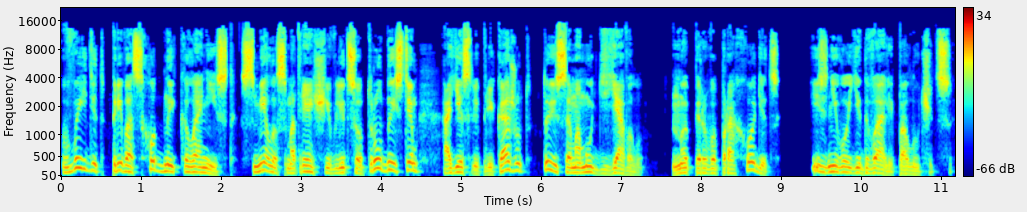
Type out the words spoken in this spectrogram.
выйдет превосходный колонист, смело смотрящий в лицо трудностям, а если прикажут, то и самому дьяволу. Но первопроходец из него едва ли получится.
